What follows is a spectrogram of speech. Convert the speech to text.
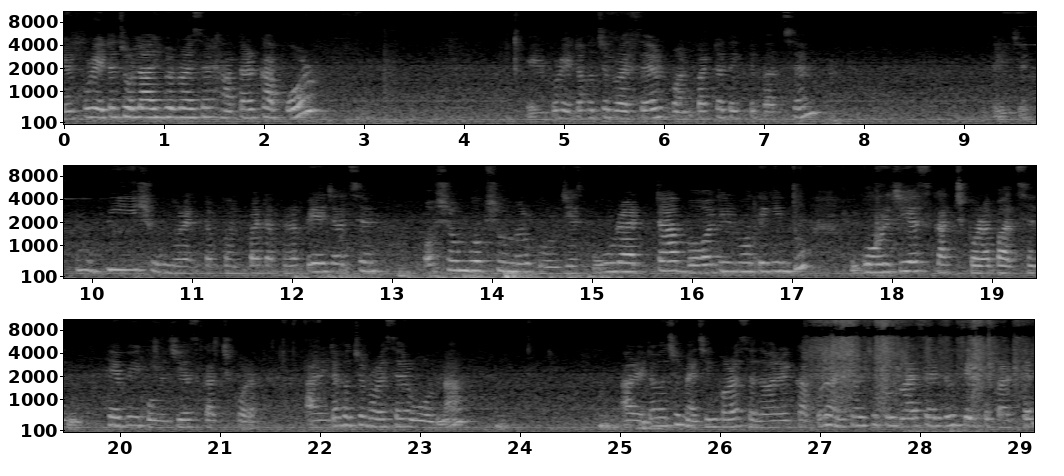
এরপরে এটা চলে আসবে রয়েছে হাতার কাপড়, এরপর এটা হচ্ছে ফ্রন্ট পার্টটা দেখতে পাচ্ছেন। এই যে, খুবই সুন্দর একটা ফ্রন্ট পার্ট আপনারা পেয়ে যাচ্ছেন। অসম্ভব সুন্দর গর্জিয়াস পুরাটা বডির মধ্যে কিন্তু গর্জিয়াস কাজ করা পাচ্ছেন। হেভি গর্জিয়াস কাজ করা। আর এটা হচ্ছে রয়েসের ওড়না। আর এটা হচ্ছে ম্যাচিং করা সালোয়ারের কাপড়। আর এটা হচ্ছে ড্রেসের লুক দেখতে পাচ্ছেন।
